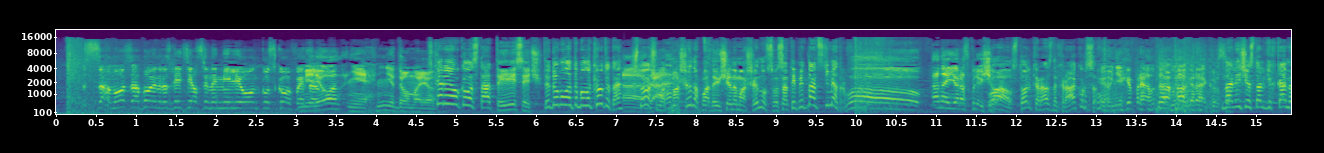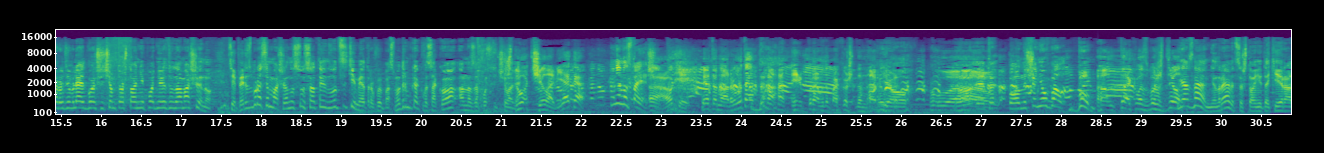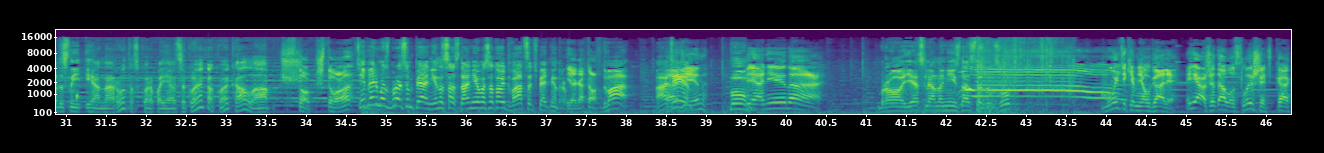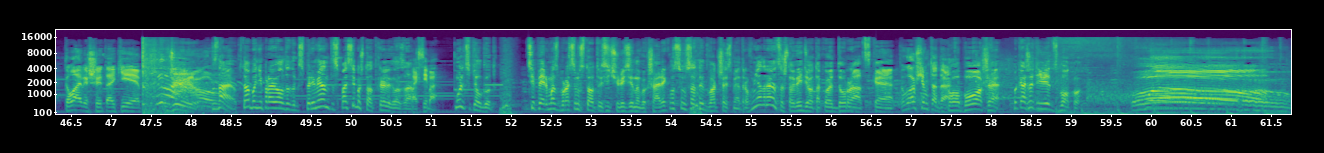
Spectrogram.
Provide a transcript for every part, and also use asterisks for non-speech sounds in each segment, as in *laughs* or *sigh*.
Само собой, он разлетелся на миллион кусков. Это... Миллион? Не, не думаю. Скорее около 100 тысяч. Ты думал, это было круто, да? А, Что ж, да? вот машина, падающая на машину с высоты 15 метров. Воу, она ее расплющила. Вау, столько разных ракурсов. У них и правда много ракурсов. Наличие стольких камер удивляет больше, чем то, что они подняли туда машину. Теперь сбросим машину с высоты 20 метров и посмотрим, как высоко она запустит человека. Что, человека? Не настоящий. А, окей. Это Наруто? Да. И правда похож на Наруто. Вау. Это... Он еще не упал. Бум! Он так возбужден. Я знаю, мне нравится, что они такие радостные. И о Наруто скоро появится кое-какой коллап. Стоп, что? Теперь мы сбросим пианино со здания высотой 25 метров. Я готов. Два. Один. Один. Бум. Пианино. Бро, если оно не издаст этот звук... Мультики мне лгали. Я ожидал услышать, как клавиши такие... Знаю, кто бы не провел этот эксперимент, спасибо, что открыли глаза. Спасибо. Мультики лгут. Теперь мы сбросим 100 тысяч резиновых шариков с высоты 26 метров. Мне нравится, что видео такое дурацкое. В общем-то, да. О боже! Покажите вид сбоку. Так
